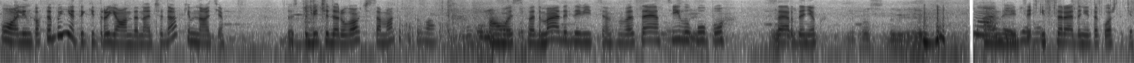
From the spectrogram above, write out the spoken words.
О, Алінка, в тебе є такі троянди, наче, да, в кімнаті? Хтось тобі чи дарував, чи сама ти купувала? А ось ведмедик, дивіться, везе цілу купу серденьок. Якраз диви, як А, дивіться, і всередині також таке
